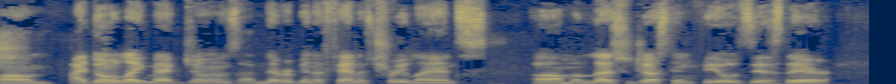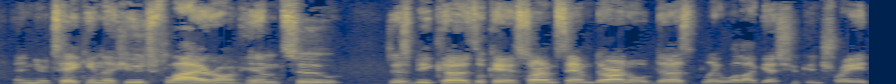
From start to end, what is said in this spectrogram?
Um, I don't like Mac Jones. I've never been a fan of Trey Lance. Um, unless Justin Fields is there and you're taking a huge flyer on him too, just because, okay, if Sam Darnold does play well, I guess you can trade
